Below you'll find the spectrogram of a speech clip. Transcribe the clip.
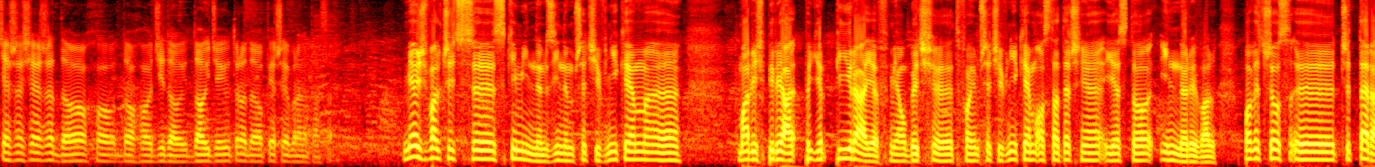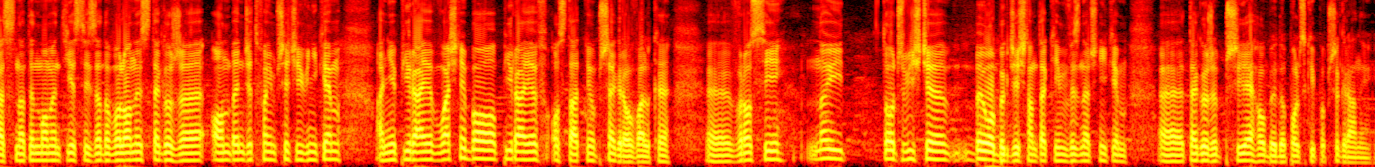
cieszę się, że docho, dochodzi, do, dojdzie jutro do pierwszej obrony pasa. Miałeś walczyć z, z kim innym, z innym przeciwnikiem. Mariusz Pira- Pir- Pirajew miał być e, twoim przeciwnikiem, ostatecznie jest to inny rywal. Powiedz, czy, e, czy teraz na ten moment jesteś zadowolony z tego, że on będzie twoim przeciwnikiem, a nie Pirajew właśnie, bo Pirajew ostatnio przegrał walkę e, w Rosji, no i to oczywiście byłoby gdzieś tam takim wyznacznikiem tego, że przyjechałby do Polski po przegranej.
